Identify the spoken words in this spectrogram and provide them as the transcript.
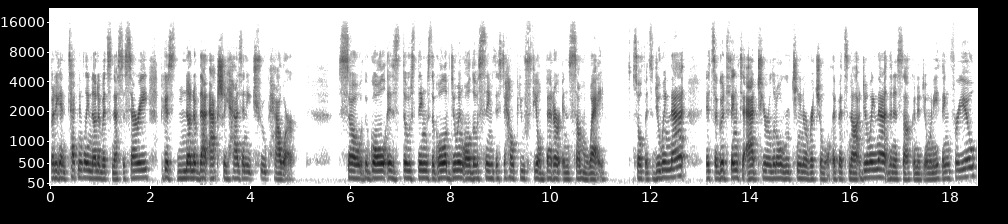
But again, technically, none of it's necessary because none of that actually has any true power. So the goal is those things, the goal of doing all those things is to help you feel better in some way. So if it's doing that, it's a good thing to add to your little routine or ritual. If it's not doing that, then it's not going to do anything for you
